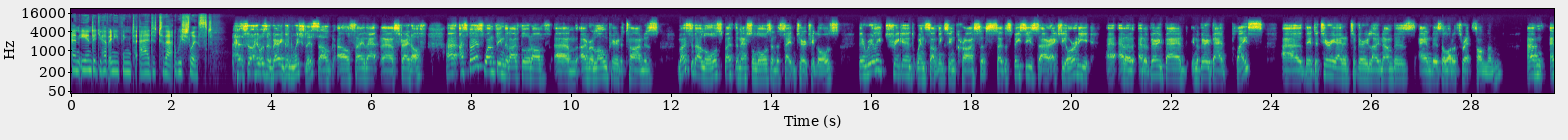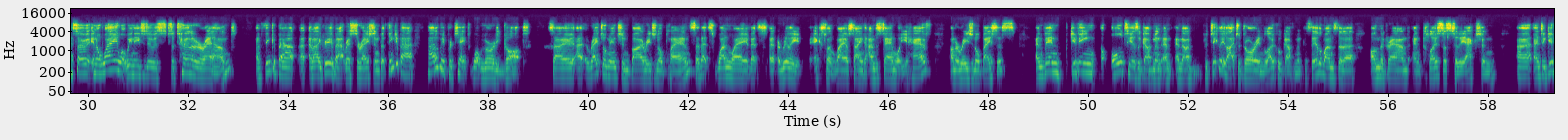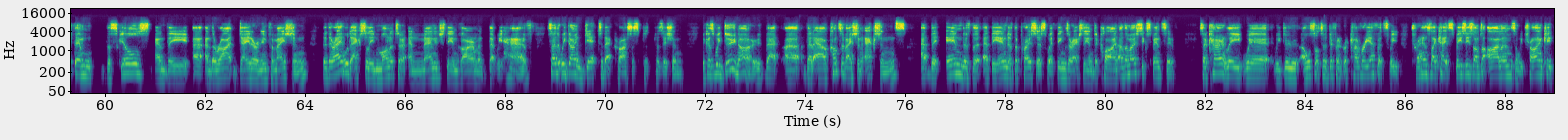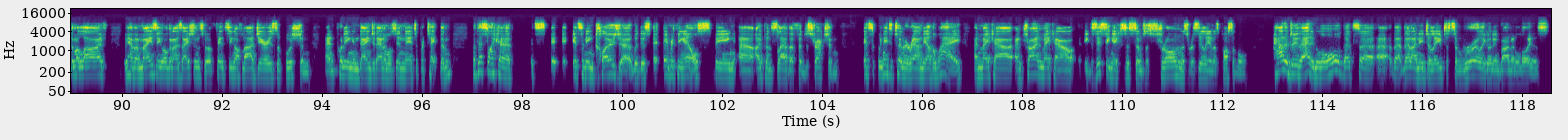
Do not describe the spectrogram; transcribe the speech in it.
And Ian, did you have anything to add to that wish list? So it was a very good wish list. I'll I'll say that uh, straight off. Uh, I suppose one thing that I've thought of um, over a long period of time is most of our laws, both the national laws and the state and territory laws, they're really triggered when something's in crisis. So the species are actually already at a, at a very bad, in a very bad place. Uh, they're deteriorated to very low numbers and there's a lot of threats on them. Um, and so, in a way, what we need to do is to turn it around and think about, uh, and I agree about restoration, but think about how do we protect what we've already got? So, uh, Rachel mentioned bioregional plans. So, that's one way, that's a really excellent way of starting to understand what you have on a regional basis and then giving all tiers of government, and, and I'd particularly like to draw in local government because they're the ones that are on the ground and closest to the action, uh, and to give them the skills and the uh, and the right data and information that they're able to actually monitor and manage the environment that we have, so that we don't get to that crisis p- position. because we do know that uh, that our conservation actions at the end of the at the end of the process where things are actually in decline are the most expensive. So currently where we do all sorts of different recovery efforts. We translocate species onto islands and we try and keep them alive. We have amazing organizations who are fencing off large areas of bush and and putting endangered animals in there to protect them. But that's like a it's it, it's an enclosure with this everything else being uh, open slather for distraction it's we need to turn it around the other way and make our and try and make our existing ecosystems as strong and as resilient as possible. How to do that in law that's uh, uh, that, that i need to leave to some really good environmental lawyers.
